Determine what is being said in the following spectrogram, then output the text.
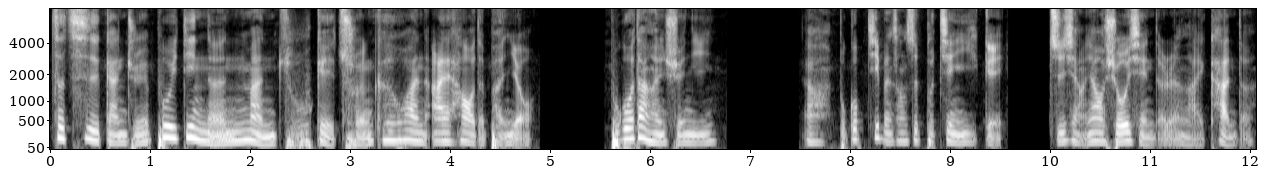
这次感觉不一定能满足给纯科幻爱好的朋友，不过但很悬疑。啊，不过基本上是不建议给只想要休闲的人来看的，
